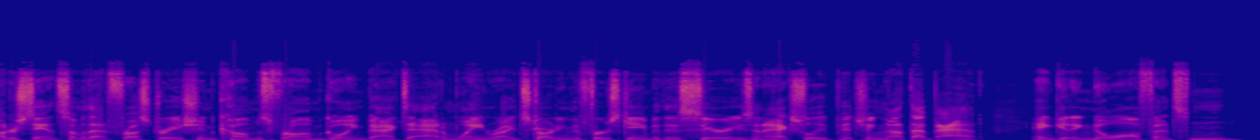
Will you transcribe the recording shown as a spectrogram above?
understand some of that frustration comes from going back to Adam Wainwright starting the first game of this series and actually pitching not that bad and getting no offense. N-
